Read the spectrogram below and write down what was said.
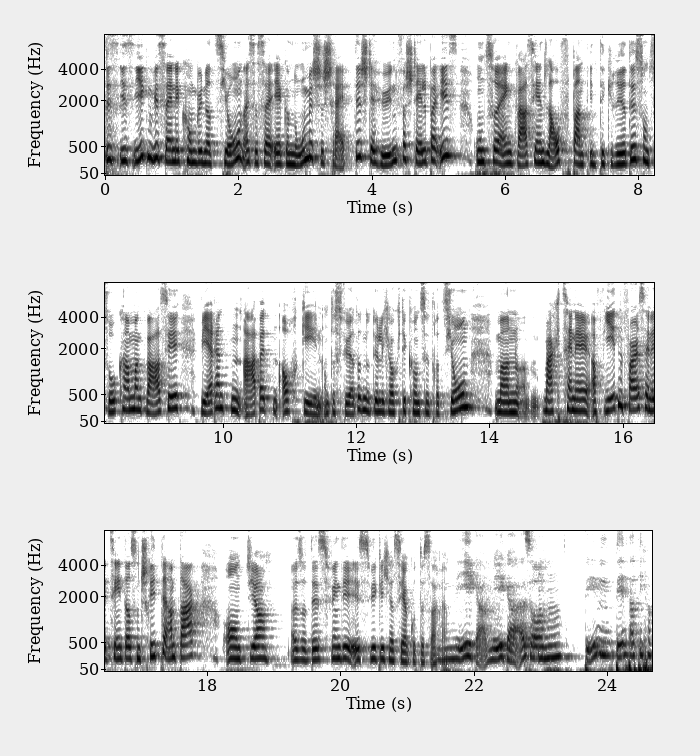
Das ist irgendwie so eine Kombination, also so ein ergonomischer Schreibtisch, der höhenverstellbar ist und so ein quasi ein Laufband integriert ist und so kann man quasi während dem Arbeiten auch gehen und das fördert natürlich auch die Konzentration. Man macht seine, auf jeden Fall seine 10.000 Schritte am Tag und ja, also das finde ich ist wirklich eine sehr gute Sache. Mega, mega. Also mhm. den, den darf ich auf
